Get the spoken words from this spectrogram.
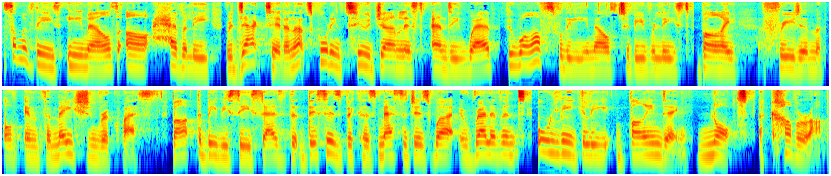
Some of these emails are heavily redacted, and that's according to journalist Andy Webb, who asked for the emails to be released by Freedom of Information requests. But the BBC says that this is because messages were irrelevant or legally binding, not a cover up.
